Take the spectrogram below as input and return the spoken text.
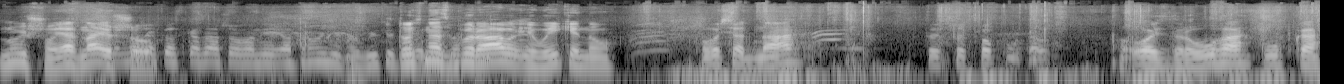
Ну і що, я знаю Може що. хтось сказав, що вони отруйні, то викинули. Хтось назбирав і викинув. Ось одна. Хтось щось попутав. Ось друга кубка.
